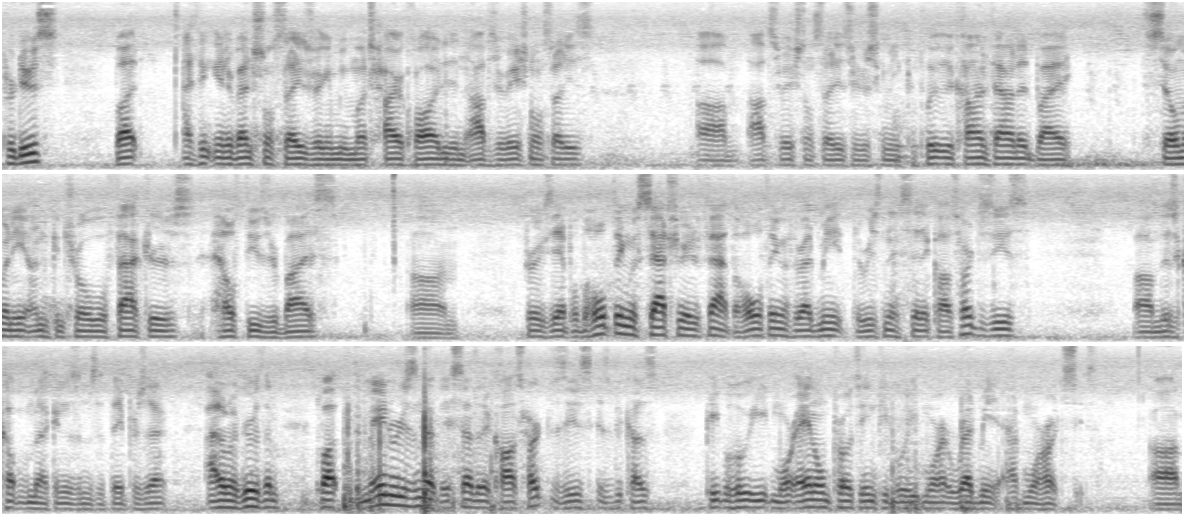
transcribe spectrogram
produce, but I think interventional studies are going to be much higher quality than observational studies. Um, observational studies are just going to be completely confounded by so many uncontrollable factors, health user bias. Um, for example, the whole thing with saturated fat, the whole thing with red meat, the reason they said it caused heart disease, um, there's a couple mechanisms that they present. I don't agree with them, but the main reason that they said that it caused heart disease is because people who eat more animal protein, people who eat more red meat have more heart disease. Um,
